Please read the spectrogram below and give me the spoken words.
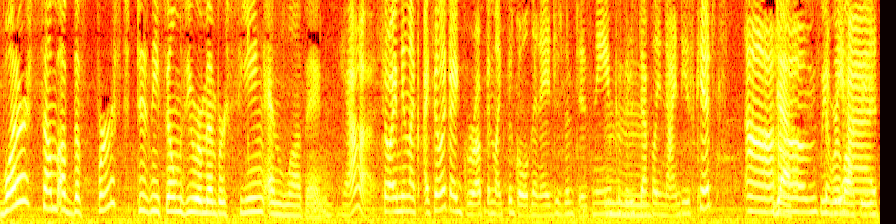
what are some of the first Disney films you remember seeing and loving? Yeah. So I mean, like, I feel like I grew up in like the golden ages of Disney because it was definitely '90s kids. Um, Yes, we so were we lucky. had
